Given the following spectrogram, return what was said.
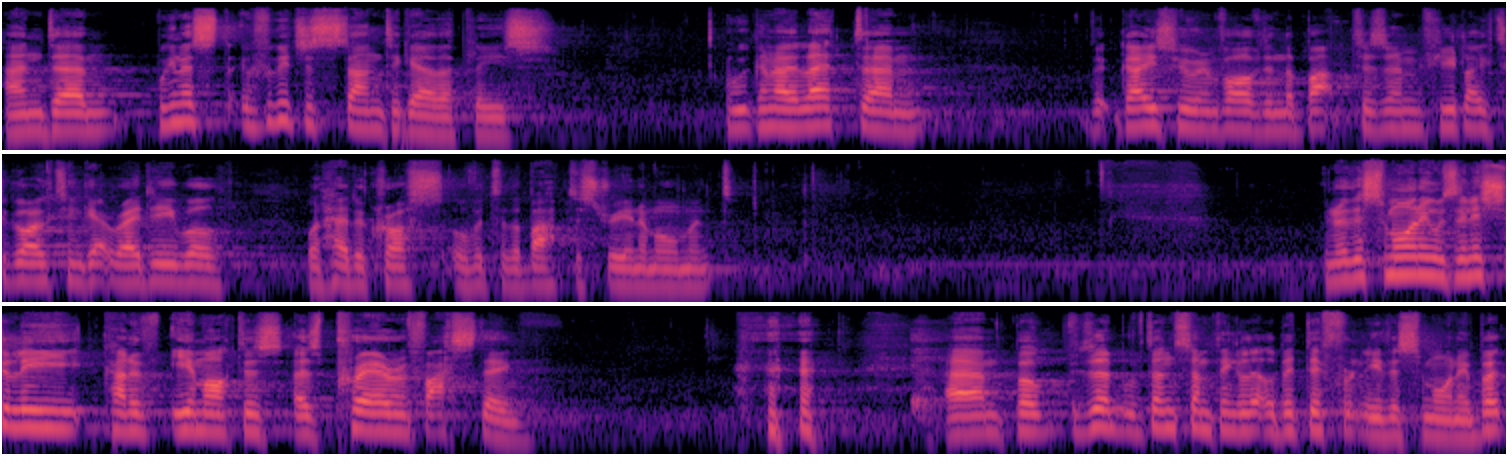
And um, we're going to, if we could just stand together, please. We're going to let um, the guys who are involved in the baptism, if you'd like to go out and get ready, we'll, we'll head across over to the baptistry in a moment. You know, this morning was initially kind of earmarked as, as prayer and fasting. um, but we've done, we've done, something a little bit differently this morning. But,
